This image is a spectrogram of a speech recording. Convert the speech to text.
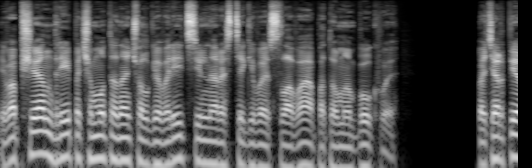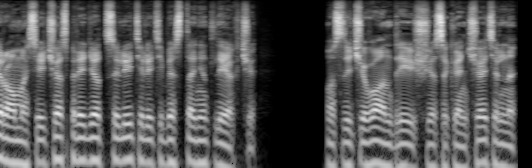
И вообще Андрей почему-то начал говорить, сильно растягивая слова, а потом и буквы. «Потерпи, Рома, сейчас придет целитель, и тебе станет легче». После чего Андрей исчез окончательно,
